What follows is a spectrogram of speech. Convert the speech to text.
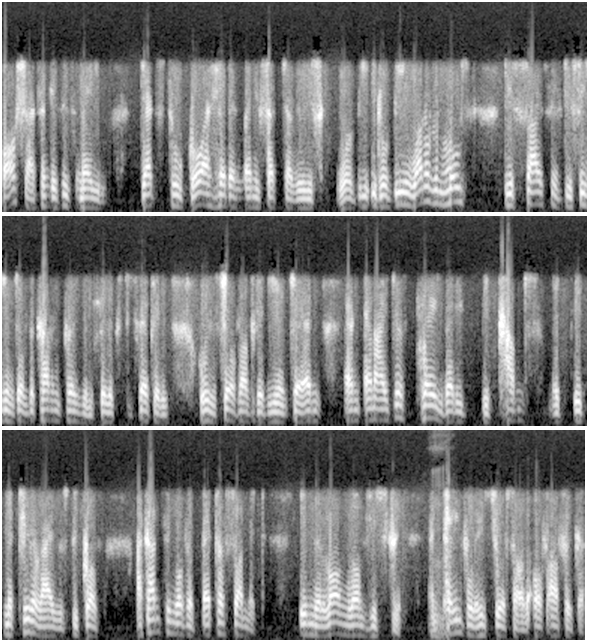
Bosch, I think is its name, gets to go ahead and manufacture these, will be it will be one of the most decisive decisions of the current president, Felix Tshisekedi, who is chair of African Union chair. And, and, and I just pray that it becomes, it, it materializes because I can't think of a better summit in the long, long history and mm. painful history of South of Africa.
